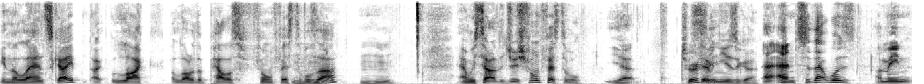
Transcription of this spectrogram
in the landscape, uh, like a lot of the Palace film festivals Mhm. are. Mm-hmm. And we started the Jewish Film Festival Yeah. Terrific. seven years ago. And so that was, I mean,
